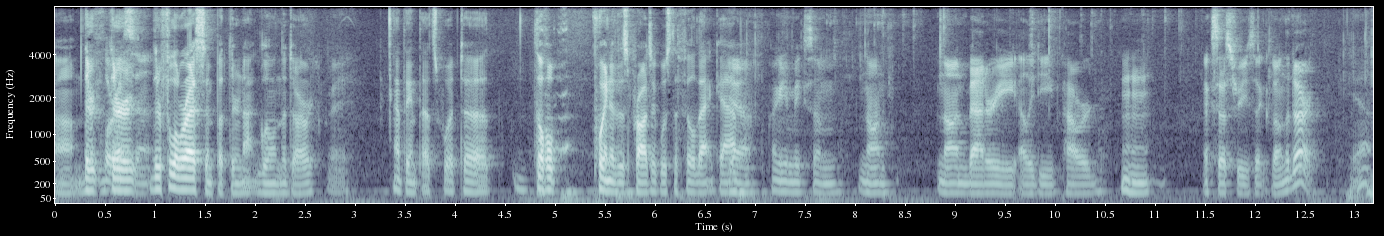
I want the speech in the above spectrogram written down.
Um, they're They're they're fluorescent. they're fluorescent, but they're not glow in the dark. right. I think that's what uh, the whole point of this project was to fill that gap. Yeah, I can make some non non battery LED powered hmm accessories that glow in the dark. Yeah.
